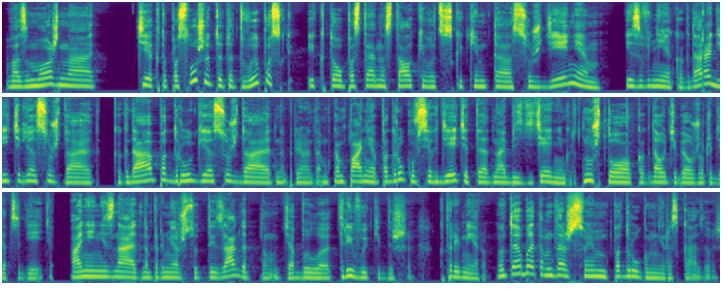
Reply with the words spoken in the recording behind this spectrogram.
Возможно, те, кто послушает этот выпуск и кто постоянно сталкивается с каким-то осуждением извне, когда родители осуждают, когда подруги осуждают, например, там компания подруг, у всех дети, ты одна без детей, они говорят, ну что, когда у тебя уже родятся дети? Они не знают, например, что ты за год, там, у тебя было три выкидыша, к примеру. Но ты об этом даже своим подругам не рассказываешь.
